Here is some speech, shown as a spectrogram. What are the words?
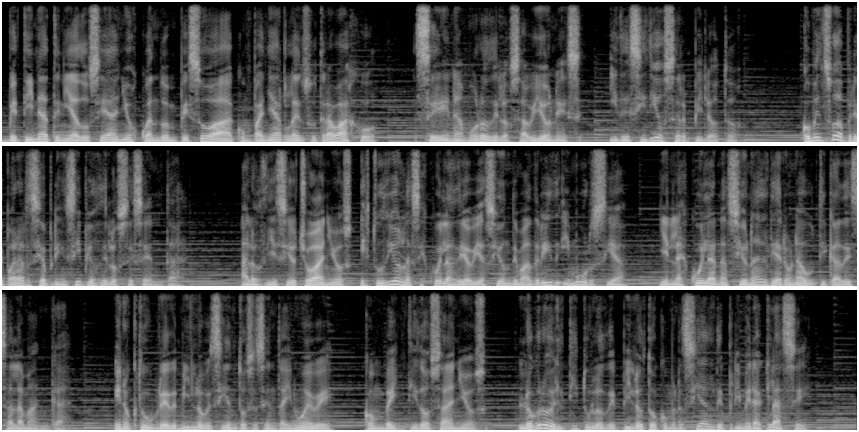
Bettina tenía 12 años cuando empezó a acompañarla en su trabajo, se enamoró de los aviones y decidió ser piloto. Comenzó a prepararse a principios de los 60. A los 18 años estudió en las escuelas de aviación de Madrid y Murcia y en la Escuela Nacional de Aeronáutica de Salamanca. En octubre de 1969, con 22 años, logró el título de piloto comercial de primera clase,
